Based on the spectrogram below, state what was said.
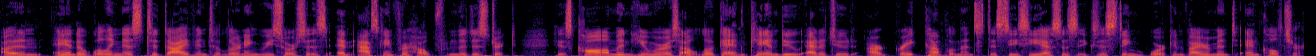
and, a willingness to dive into learning resources and asking for help from the district. His calm and humorous outlook and can do attitude are great complements to CCS's existing work environment and culture.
